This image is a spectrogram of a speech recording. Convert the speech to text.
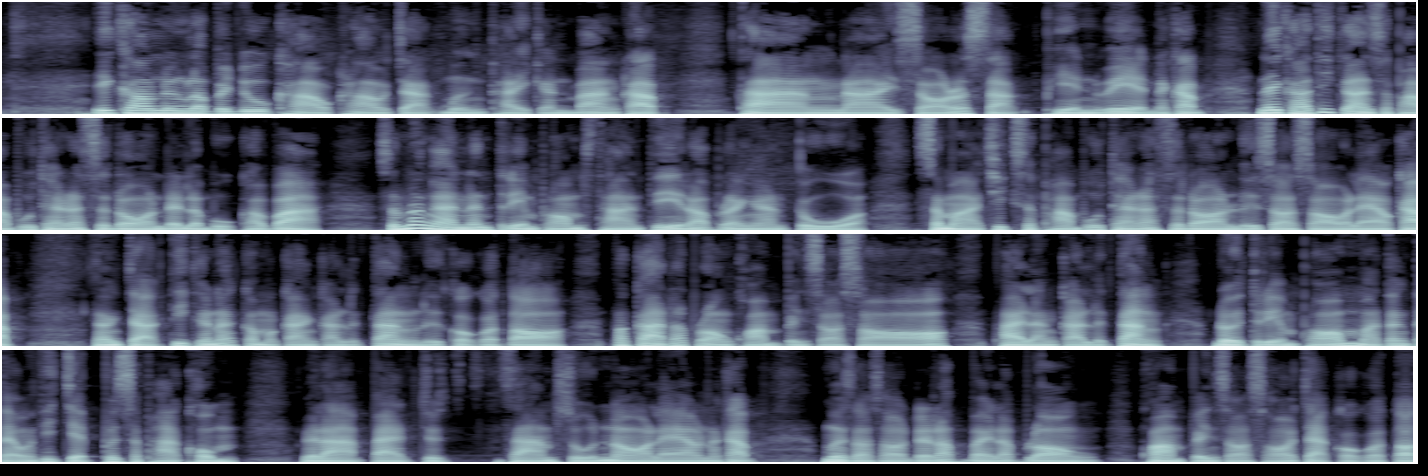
อีกข่าวหนึ่งเราไปดูข่าวคราวจากเมืองไทยกันบ้างครับ ทางนายสรศักดิ์เพียรเวทนะครับเลขาธิการสภาผู้แทนราษฎรได้ระบุครับว่าสำนักงงานนั้นเตรียมพร้อมสถานที่รับรายงานตัว สมาชิกสภาผู้แทนราษฎรหรือสสแล้วครับ หลังจากที่คณะกรรมการการเลือกตั้ง หรือกกตประกาศรับรองความเป็นสสภายหลังการเลือกตั้ง โดยเตรียมพร้อมมาตั้งแต่วันที่ 7 พฤษภาคม เวลา 8.30 น แล้วนะครับ มื่อสสได้รับใบรับรอง ความเป็นสสจากกกต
